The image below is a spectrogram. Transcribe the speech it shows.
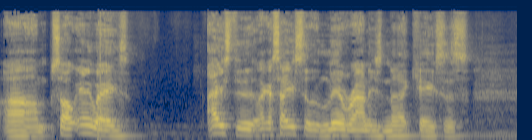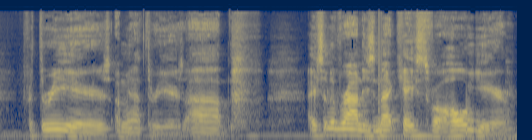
Um, so, anyways, I used to, like I said, I used to live around these nutcases for three years. I mean, not three years. Uh, I used to live around these nutcases for a whole year,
